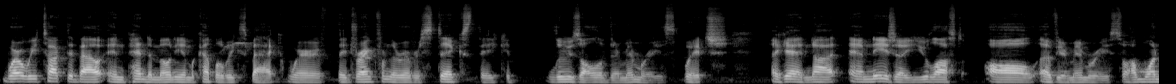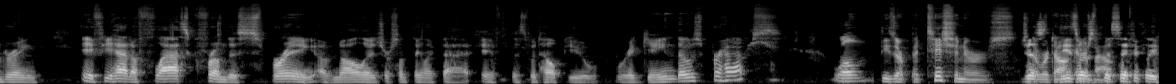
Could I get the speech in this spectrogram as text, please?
where we talked about in Pandemonium a couple of weeks back, where if they drank from the river Styx, they could lose all of their memories, which, again, not amnesia, you lost all of your memories. So I'm wondering if you had a flask from this spring of knowledge or something like that, if this would help you regain those, perhaps. Well, these are petitioners just, that we're talking These are about. specifically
